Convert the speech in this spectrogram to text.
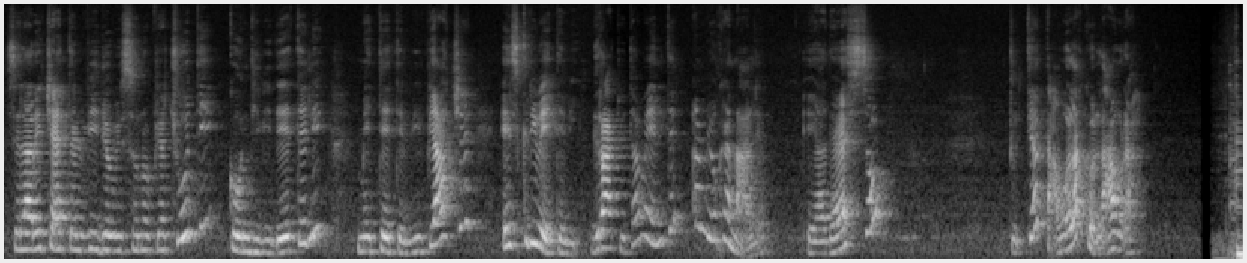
Se la ricetta e il video vi sono piaciuti condivideteli mettetevi piace e iscrivetevi gratuitamente al mio canale. E adesso tutti a tavola con Laura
